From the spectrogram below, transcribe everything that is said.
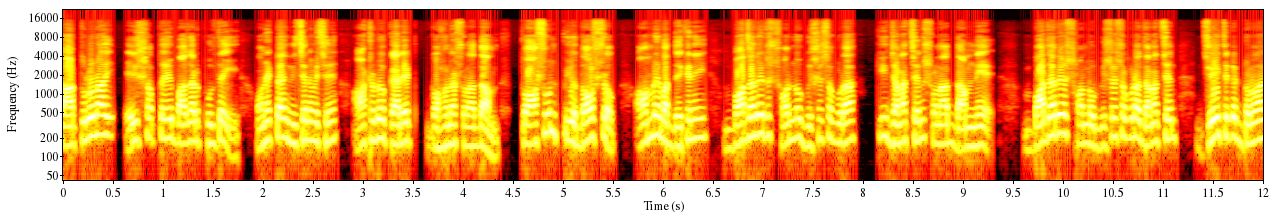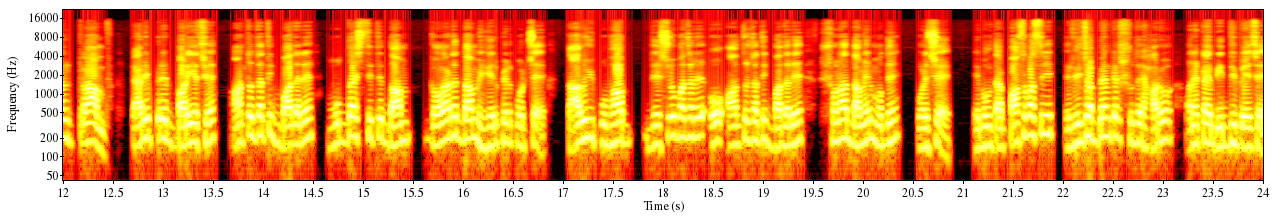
তার তুলনায় এই সপ্তাহে বাজার খুলতেই অনেকটাই নিচে নেমেছে আঠারো ক্যারেট গহনা সোনার দাম। তো আসুন প্রিয় দর্শক, আমরা এবার দেখে নিই বাজারের স্বর্ণ বিশেষজ্ঞরা কি জানাচ্ছেন সোনার দাম নিয়ে। বাজারের স্বর্ণ বিশেষজ্ঞরা জানাচ্ছেন, যেই থেকে ডোনাল্ড ট্রাম্প ট্যারিফ রেট বাড়িয়েছে, আন্তর্জাতিক বাজারে মুদ্রাস্ফীতির দাম ডলারের দাম হেরফের করছে। তারই প্রভাব দেশীয় বাজারে ও আন্তর্জাতিক বাজারে সোনার দামের মধ্যে পড়েছে এবং তার পাশাপাশি রিজার্ভ ব্যাংকের সুদের হারও অনেকটাই বৃদ্ধি পেয়েছে।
